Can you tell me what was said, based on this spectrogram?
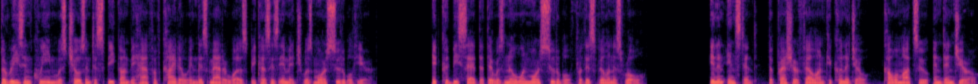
The reason Queen was chosen to speak on behalf of Kaido in this matter was because his image was more suitable here. It could be said that there was no one more suitable for this villainous role. In an instant, the pressure fell on Kikunojo, Kawamatsu and Denjiro.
